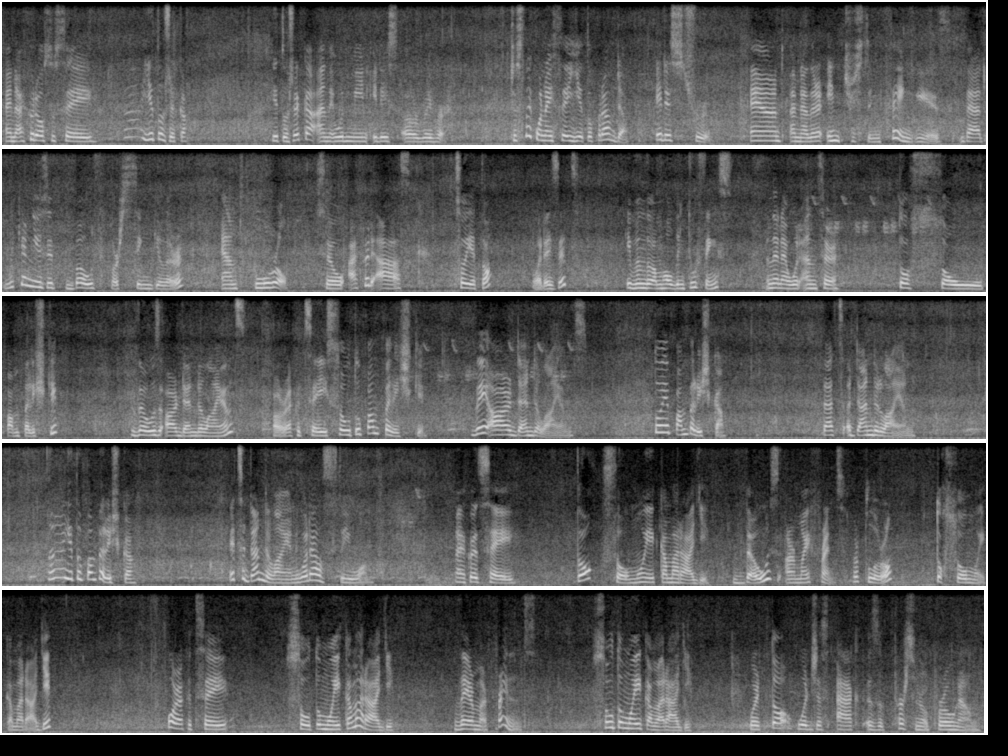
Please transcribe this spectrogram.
And I could also say ah, je to řeka. Je to řeka and it would mean it is a river. Just like when I say je to pravda, it is true. And another interesting thing is that we can use it both for singular and plural. So I could ask, co je to? What is it? Even though I'm holding two things. And then I would answer, to jsou pampelišky. Those are dandelions. Or I could say, jsou to pampelišky. They are dandelions. To je pampeliška. That's a dandelion. Ah, je to pampeliška. It's a dandelion. What else do you want? I could say, to jsou moji kamarádi. Those are my friends. For plural, to jsou moji kamarádi. Or I could say, jsou to moji kamarádi. They're my friends. Jsou to moji kamarádi. Where to would just act as a personal pronoun.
